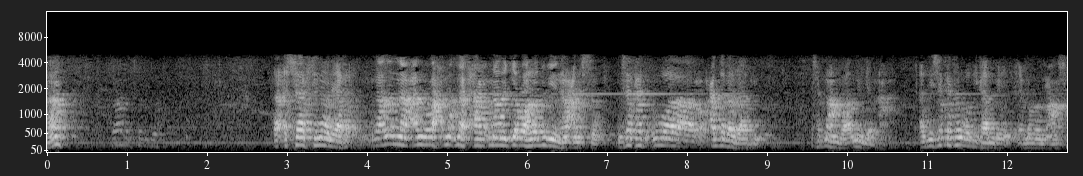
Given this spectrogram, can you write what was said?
ها؟ الساكتون يا. قال إن عن الله ما ما نجى الله بدينها عن السوء سكت وعدل الباقي سماهم ظالمين جمعها هذه سكتوا وذي كان بيعملوا المعاصي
